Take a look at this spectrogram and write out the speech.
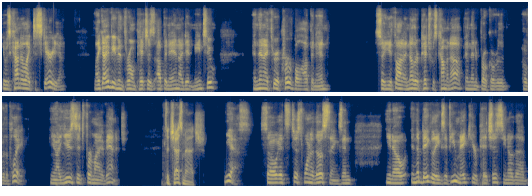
It was kind of like to scare you. Like I've even thrown pitches up and in. I didn't mean to, and then I threw a curveball up and in. So you thought another pitch was coming up, and then it broke over the over the plate. You know, I used it for my advantage. It's a chess match. Yes. So it's just one of those things. And, you know, in the big leagues, if you make your pitches, you know, the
